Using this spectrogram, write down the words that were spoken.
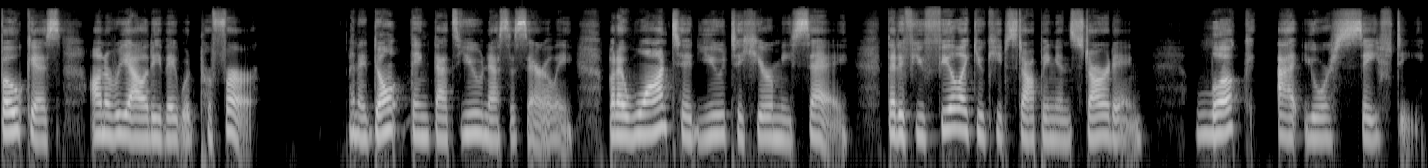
focus on a reality they would prefer. And I don't think that's you necessarily, but I wanted you to hear me say that if you feel like you keep stopping and starting, look at your safety.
